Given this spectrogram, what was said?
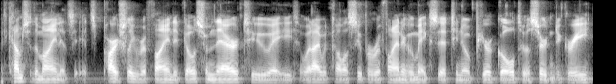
it, comes from the mine. It's it's partially refined. It goes from there to a what I would call a super refiner who makes it, you know, pure gold to a certain degree.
